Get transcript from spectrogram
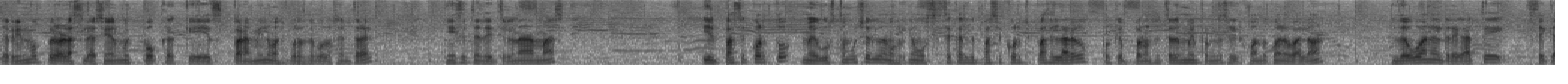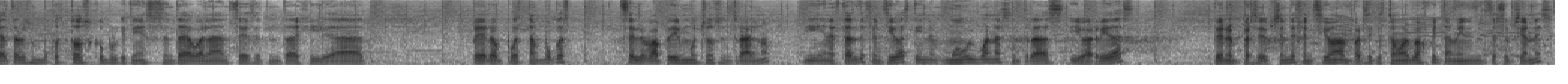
de ritmo, pero la aceleración es muy poca, que es para mí lo más importante por lo central. Tiene 73 nada más. Y el pase corto, me gusta mucho, es lo mejor que me gusta sacar el pase corto y pase largo, porque para un central es muy importante salir jugando con el balón. Luego en el regate se queda tal vez un poco tosco porque tiene 60 de balance, 70 de agilidad, pero pues tampoco se le va a pedir mucho un central, ¿no? Y en estas defensivas tiene muy buenas entradas y barridas, pero en percepción defensiva me parece que está muy bajo y también en intercepciones.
